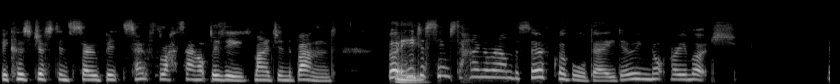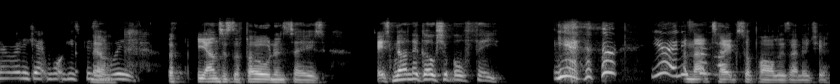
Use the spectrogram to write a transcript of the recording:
because Justin's so bu- so flat out busy managing the band. But he Mm. just seems to hang around the surf club all day doing not very much. Don't really get what he's busy No. with. He answers the phone and says, It's non-negotiable fee. Yeah, yeah, and And that spent, like, takes up all his energy.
